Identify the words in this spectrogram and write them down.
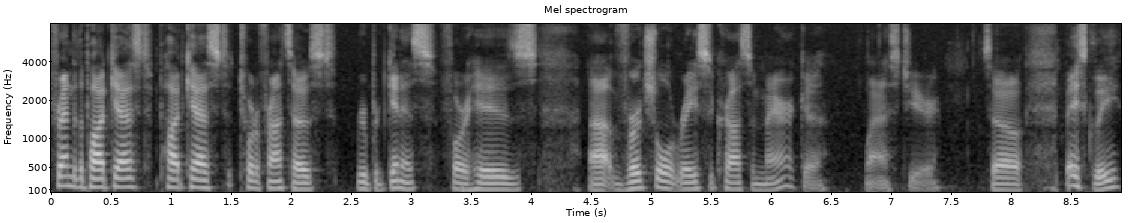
friend of the podcast, podcast Tour de France host Rupert Guinness, for his uh, virtual race across America last year. So basically,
